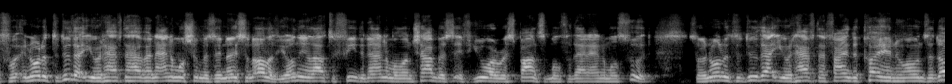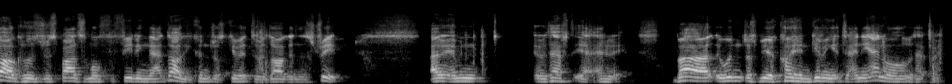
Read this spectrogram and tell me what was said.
for, in order to do that, you would have to have an animal shem as a nice and olive. You're only allowed to feed an animal on Shabbos if you are responsible for that animal's food. So in order to do that, you would have to find a kohen who owns a dog who's responsible for feeding that dog. You couldn't just give it to a dog in the street. I mean, it would have to, yeah, anyway. But it wouldn't just be a kohen giving it to any animal. It would have,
